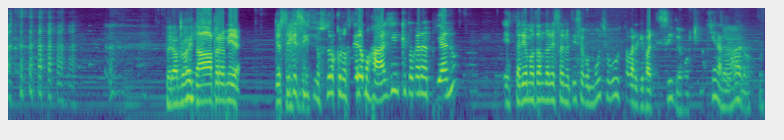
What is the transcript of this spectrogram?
Pero aprovecha. No, pero mira, yo sé que si nosotros conociéramos a alguien que tocara piano, estaríamos dándole esa noticia con mucho gusto para que participe, porque imagínate. Claro. por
